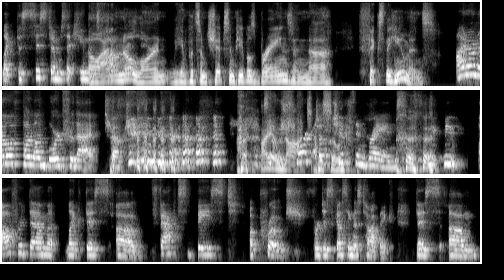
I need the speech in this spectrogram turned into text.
like the systems that humans oh, I don't know. Lauren. We can put some chips in people's brains and uh, fix the humans. i don't know if i'm on board for that chuck I am not. short Just of so chips and brains we, we, offered them like this uh, facts based approach for discussing this topic. This um,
